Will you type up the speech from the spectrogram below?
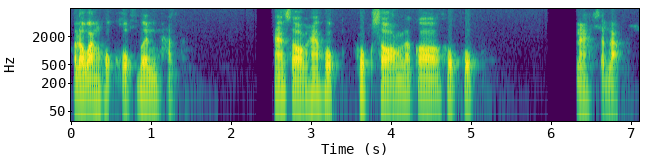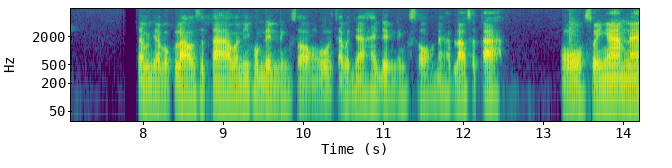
ก็ระวังหกหกเบิ้ลครับห้าสองห้าหกหกสองแล้วก็หกหกนะสำหรับจาปัญญาบอกลาวสตาร์วันนี้ผมเด่นหนึ่งสองโอ้จาปัญญาให้เด่นหนึ่งสองนะครับลาวสตาร์ โอ้สวยงามนะ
